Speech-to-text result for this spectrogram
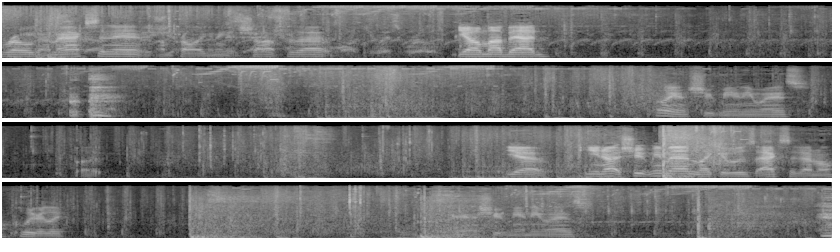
rogue on accident. I'm probably gonna get shot for that. Yo, my bad. Probably gonna shoot me anyways. But yeah, can you not shoot me, man? Like it was accidental, clearly. Shoot me anyways.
